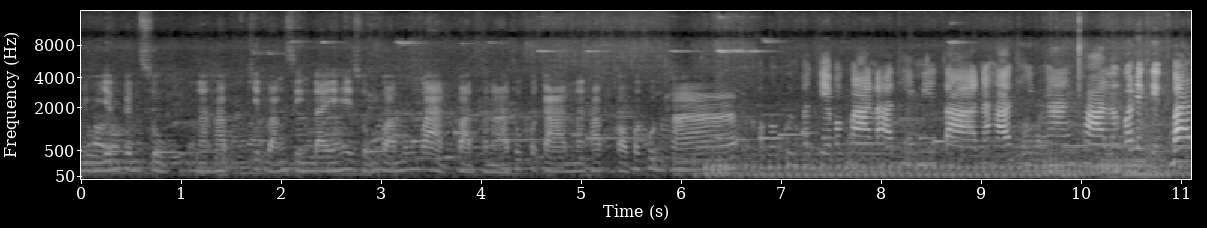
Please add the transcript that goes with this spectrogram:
อยู่เย็นเป็นสุขนะครับ คิดหวังสิ่งใดให้สมความมุ่งมา่ปรารถนาทุกประการนะครับ ขอบพระคุณครับ ขอบพระคุณป้าเจี๊ยบมากๆนะคะ ที่เมตตานะคะ ทีมงานควานแล้วก็เด็กๆบ้าน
